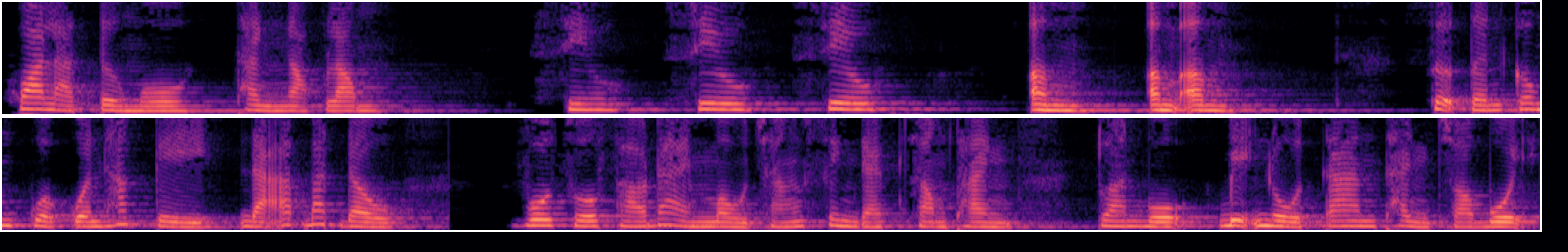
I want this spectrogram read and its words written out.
Hoa là tử mồ, thành ngọc long. Siêu, siêu, siêu. Âm, âm âm. Sự tấn công của quân Hắc Kỳ đã bắt đầu. Vô số pháo đài màu trắng xinh đẹp trong thành toàn bộ bị nổ tan thành tro bụi.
